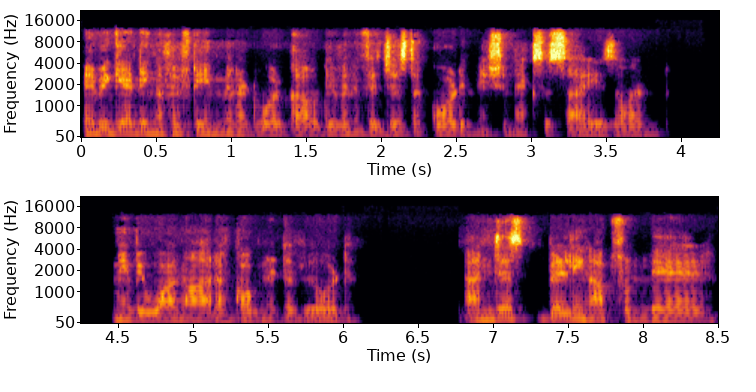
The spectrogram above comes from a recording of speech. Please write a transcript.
maybe getting a 15 minute workout, even if it's just a coordination exercise or maybe one hour of cognitive load, and just building up from there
